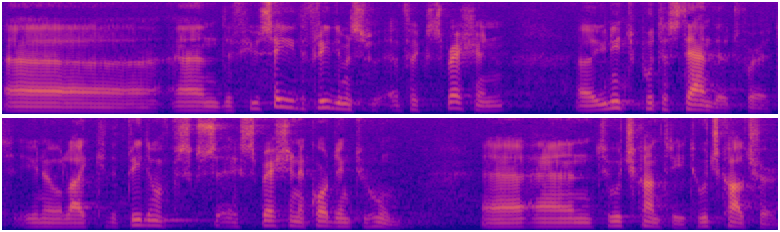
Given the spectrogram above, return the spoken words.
Uh, and if you say the freedom of expression, uh, you need to put a standard for it. You know, like the freedom of expression according to whom, uh, and to which country, to which culture,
